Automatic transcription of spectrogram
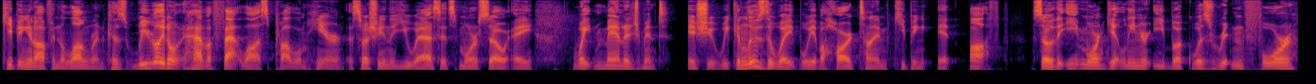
keeping it off in the long run. Because we really don't have a fat loss problem here, especially in the US. It's more so a weight management issue. We can lose the weight, but we have a hard time keeping it off. So, the Eat More, Get Leaner ebook was written for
